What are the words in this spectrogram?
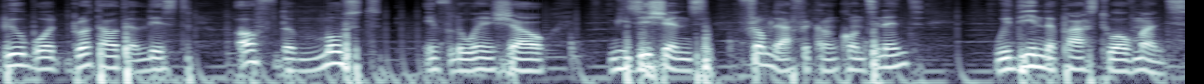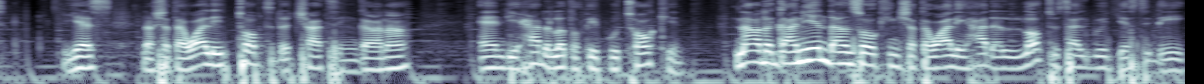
Billboard brought out a list of the most influential musicians from the African continent within the past 12 months. Yes, now Shatta topped the charts in Ghana and he had a lot of people talking. Now, the Ghanaian dancehall king Shatta Wale had a lot to celebrate yesterday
